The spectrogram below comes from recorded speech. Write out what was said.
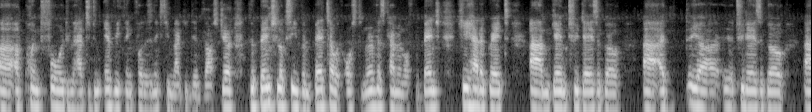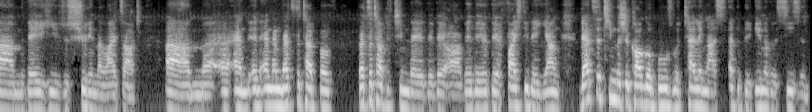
uh, a point forward who had to do everything for this next team like he did last year. The bench looks even better with Austin Rivers coming off the bench. He had a great um, game two days ago. Uh, yeah, two days ago, um, they he was just shooting the lights out. Um, uh, and, and and and that's the type of that's the type of team they they, they are. They they they're feisty. They're young. That's the team the Chicago Bulls were telling us at the beginning of the season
